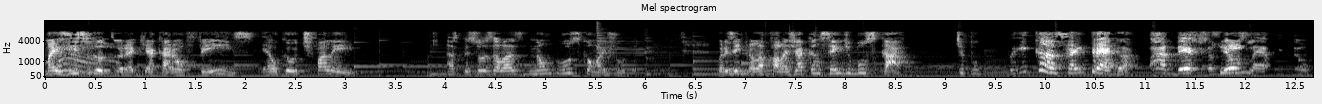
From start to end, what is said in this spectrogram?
Mas isso, doutora, que a Carol fez é o que eu te falei. As pessoas elas não buscam ajuda. Por exemplo, ela fala: "Já cansei de buscar". Tipo, e cansa, entrega. Ah, deixa, sim. Deus leva então.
